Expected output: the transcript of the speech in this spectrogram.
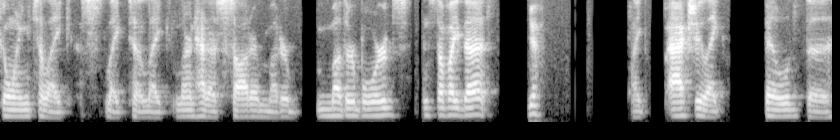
going to like like to like learn how to solder mother motherboards and stuff like that Yeah. like actually like build the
